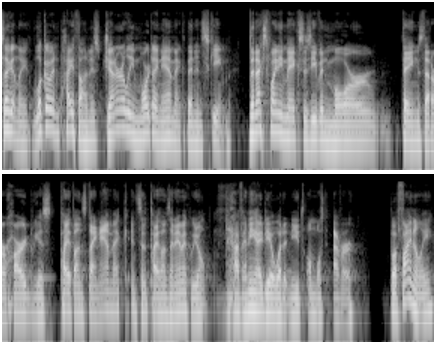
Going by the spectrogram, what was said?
Secondly, lookup in Python is generally more dynamic than in Scheme. The next point he makes is even more things that are hard because Python's dynamic. And since Python's dynamic, we don't have any idea what it needs almost ever. But finally,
